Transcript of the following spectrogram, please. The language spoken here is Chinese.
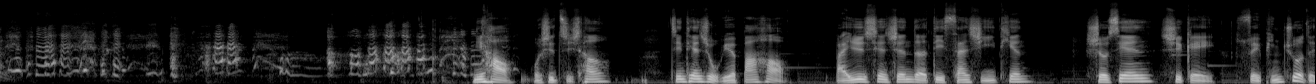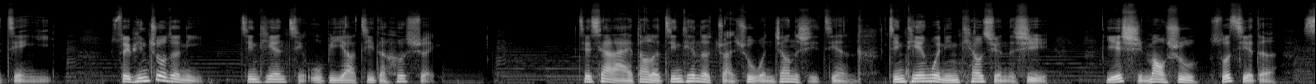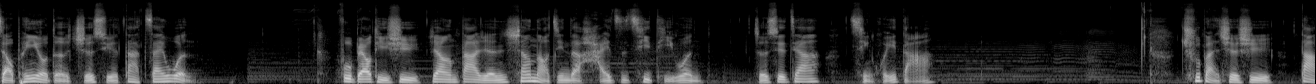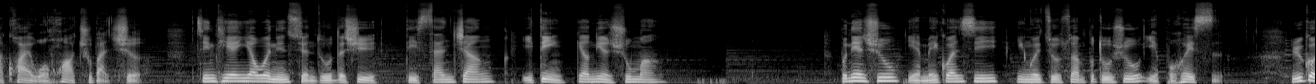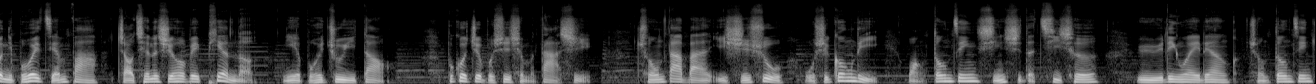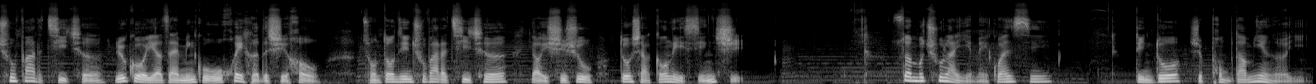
你好，我是子超。今天是五月八号，百日献身的第三十一天。首先是给水瓶座的建议：水瓶座的你，今天请务必要记得喝水。接下来到了今天的转述文章的时间，今天为您挑选的是野史茂树所写的《小朋友的哲学大哉问》，副标题是“让大人伤脑筋的孩子气提问”。哲学家，请回答。出版社是大块文化出版社。今天要为您选读的是第三章。一定要念书吗？不念书也没关系，因为就算不读书也不会死。如果你不会减法，找钱的时候被骗了，你也不会注意到。不过这不是什么大事。从大阪以时速五十公里往东京行驶的汽车，与另外一辆从东京出发的汽车，如果要在名古屋汇合的时候，从东京出发的汽车要以时速多少公里行驶？算不出来也没关系，顶多是碰不到面而已。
